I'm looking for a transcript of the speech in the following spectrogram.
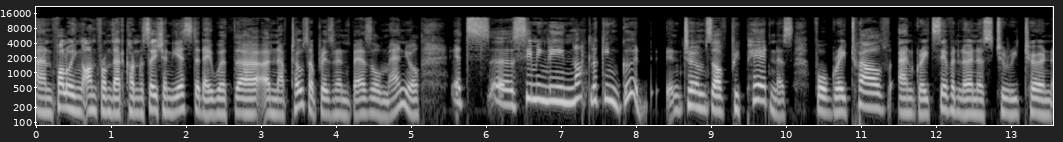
And following on from that conversation yesterday with uh, NAPTOSA President Basil Manuel, it's uh, seemingly not looking good in terms of preparedness for grade 12 and grade 7 learners to return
